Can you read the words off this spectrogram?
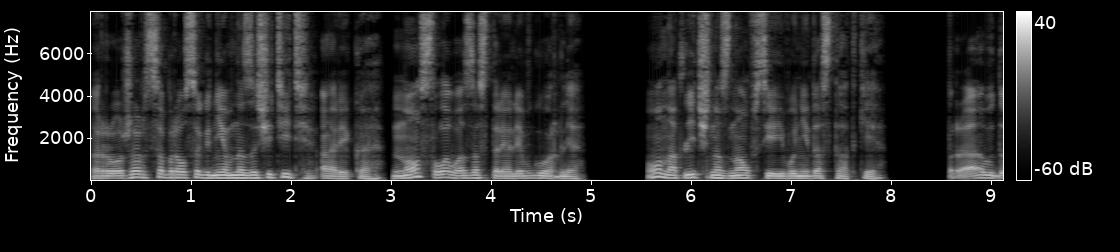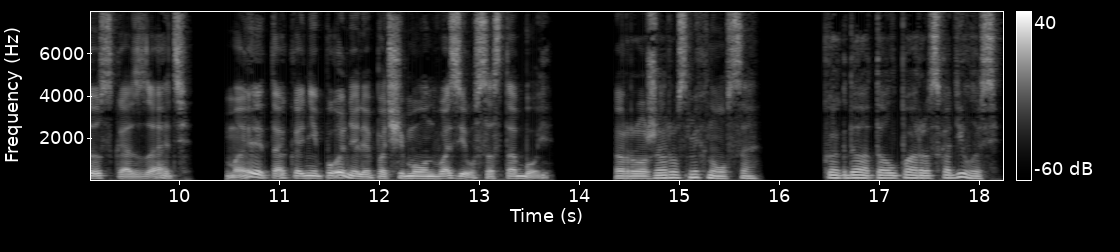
Рожер собрался гневно защитить Арика, но слова застряли в горле. Он отлично знал все его недостатки. «Правду сказать, мы так и не поняли, почему он возился с тобой». Рожер усмехнулся. «Когда толпа расходилась,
